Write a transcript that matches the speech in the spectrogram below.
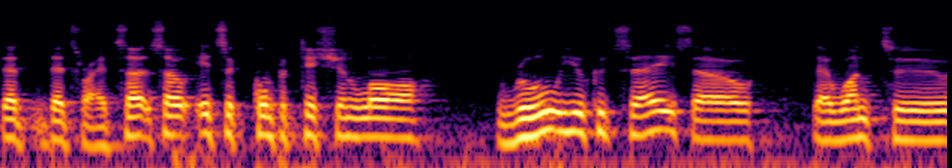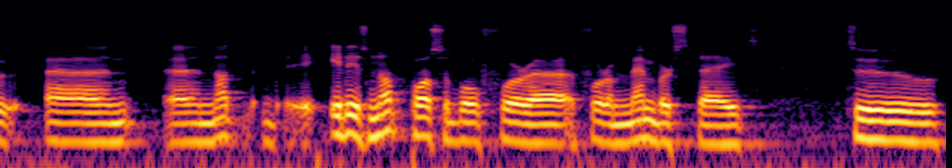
That, that's right. So, so it's a competition law rule, you could say. So they want to uh, uh, not. It is not possible for a, for a member state to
